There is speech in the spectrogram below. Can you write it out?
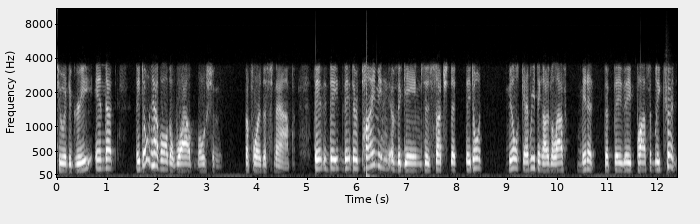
to a degree in that they don't have all the wild motion before the snap. They, they, they, their timing of the games is such that they don't milk everything out of the last minute that they, they possibly could.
